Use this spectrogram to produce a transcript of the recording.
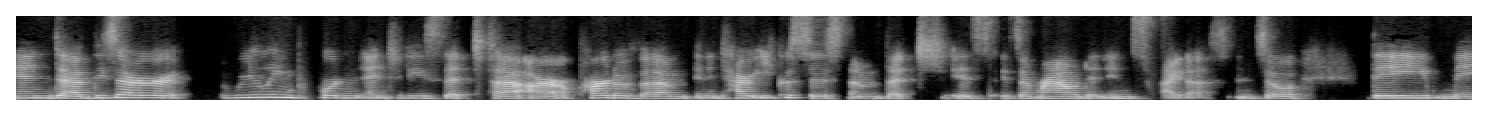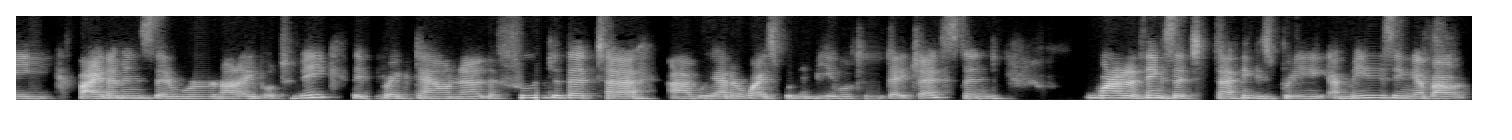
and uh, these are really important entities that uh, are a part of um, an entire ecosystem that is is around and inside us. And so they make vitamins that we're not able to make. They break down uh, the food that uh, uh, we otherwise wouldn't be able to digest. And one of the things that I think is pretty amazing about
